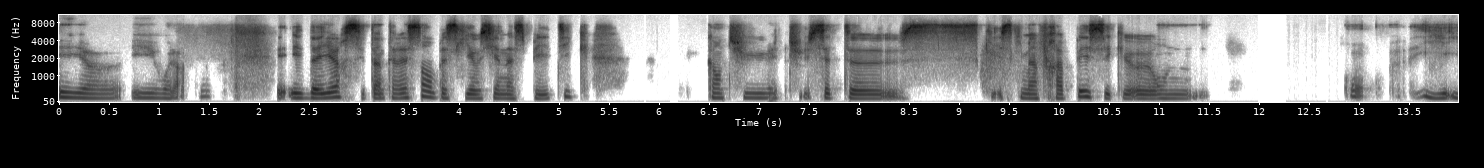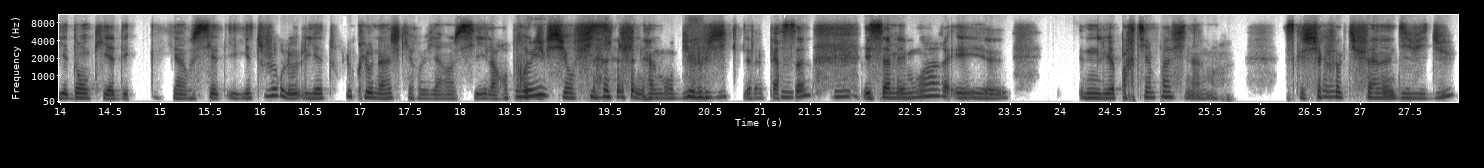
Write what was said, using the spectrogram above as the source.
Et, voilà. et d'ailleurs, c'est intéressant parce qu'il y a aussi un aspect éthique quand tu, cette, euh, ce qui, m'a frappé, c'est que euh, on, il y a donc il y a des il y a aussi il y a toujours le il y a tout le clonage qui revient aussi la reproduction physique finalement biologique de la mm. personne mm. et sa mémoire et euh, ne lui appartient pas finalement parce que chaque fois que tu fais un individu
